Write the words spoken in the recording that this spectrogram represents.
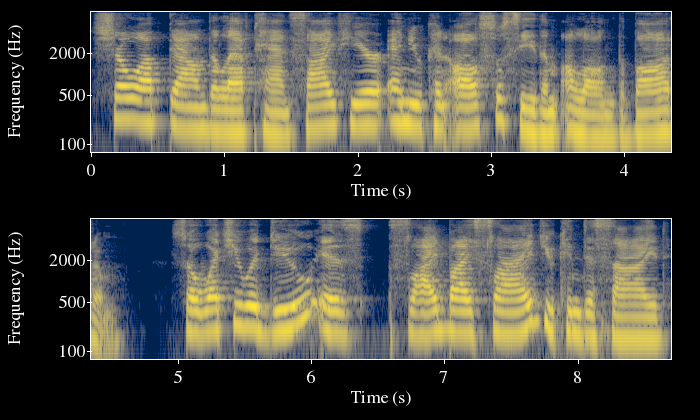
show up down the left hand side here and you can also see them along the bottom. So what you would do is slide by slide, you can decide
